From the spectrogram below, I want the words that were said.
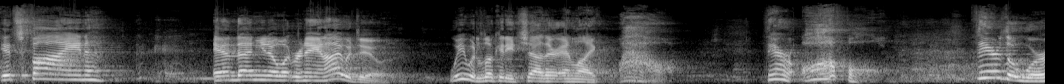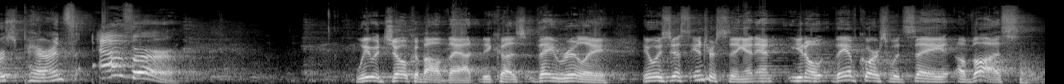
It's fine. And then you know what Renee and I would do? We would look at each other and, like, wow, they're awful. They're the worst parents ever. We would joke about that because they really, it was just interesting. And, and, you know, they, of course, would say of us,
